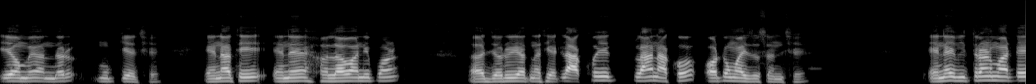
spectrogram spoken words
એ અમે અંદર મૂકીએ છીએ. એનાથી એને હલાવવાની પણ જરૂરિયાત નથી. એટલે આખો એક પ્લાન આખો ઓટોમાઇઝેશન છે. એને વિતરણ માટે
